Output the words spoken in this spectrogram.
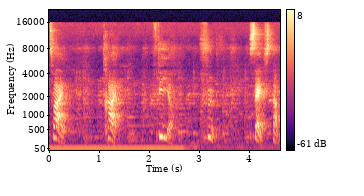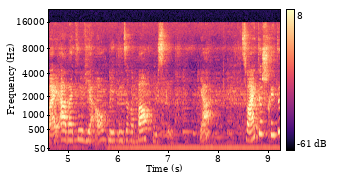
zwei, drei, vier, fünf, sechs. Dabei arbeiten wir auch mit unseren Bauchmuskeln. Ja? Zweite Schritte.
